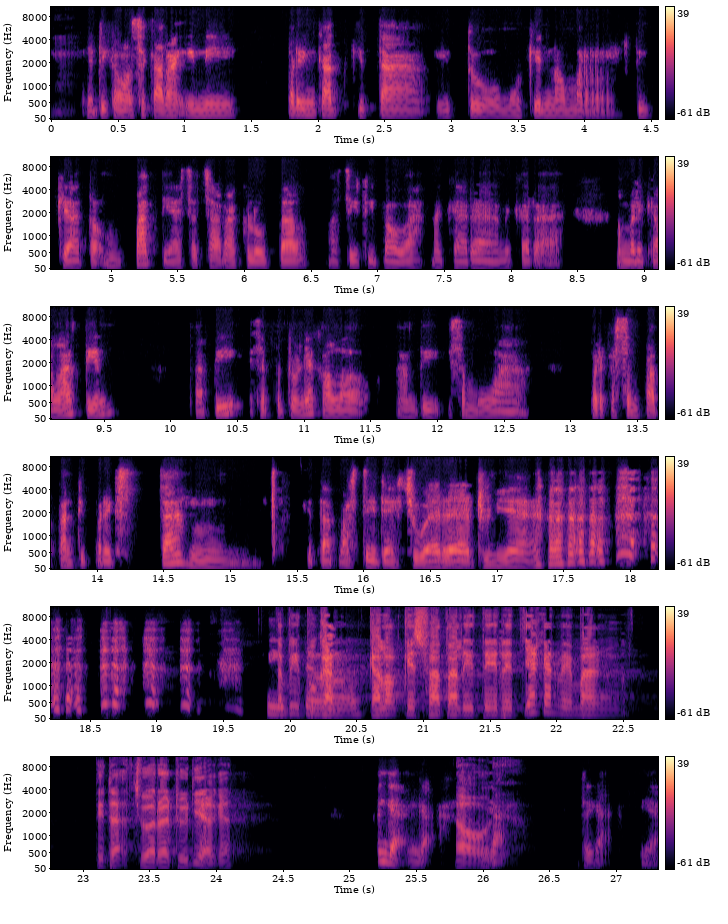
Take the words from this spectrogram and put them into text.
Mmm. Jadi kalau sekarang ini peringkat kita itu mungkin nomor 3 atau 4 ya secara global, masih di bawah negara-negara Amerika Latin. Tapi sebetulnya kalau nanti semua berkesempatan diperiksa, hmm, kita pasti deh juara dunia. Tapi Gitu. bukan kalau case fatality rate-nya kan memang tidak juara dunia kan? Enggak enggak Oh, enggak iya. enggak, ya.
